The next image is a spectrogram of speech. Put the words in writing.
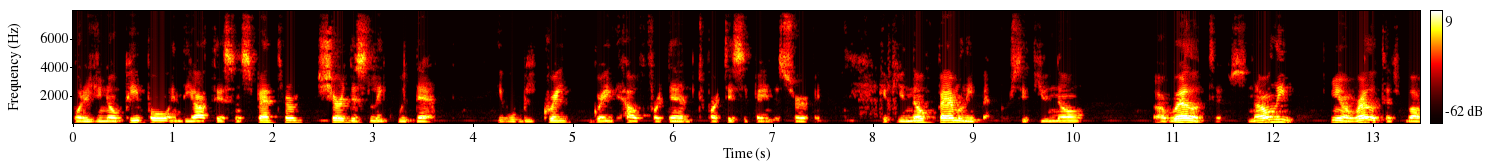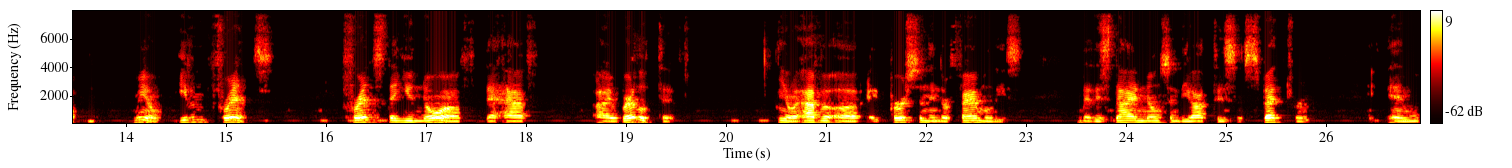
Whether you know people in the autism spectrum, share this link with them. It will be great, great help for them to participate in the survey. If you know family members, if you know uh, relatives, not only you know relatives, but you know even friends, friends that you know of that have a relative, you know, have a, a person in their families that is diagnosed in the autism spectrum, and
